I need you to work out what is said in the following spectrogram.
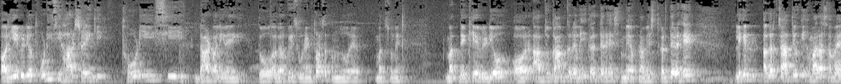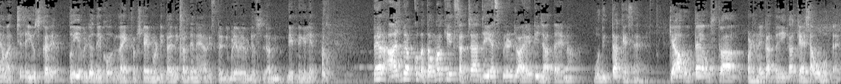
और ये वीडियो थोड़ी सी हार्श रहेगी थोड़ी सी डांट वाली रहेगी। तो अगर कोई स्टूडेंट थोड़ा सा कमज़ोर है, मत सुने, मत देखिए वीडियो और आप जो काम कर रहे वही करते रहे, समय अपना वेस्ट करते रहे। लेकिन अगर चाहते हो कि हमारा समय हम अच्छे से यूज़ करें तो ये वीडियो देखो लाइक सब्सक्राइब नोटिफाई भी कर देना यार, इस तरह की बड़े बड़े वीडियो देखने के लिए। तो यार आज मैं आपको बताऊँगा कि एक सच्चा जे एस्पिरेंट जो आईआईटी जाता है ना, वो दिखता कैसा है? क्या होता है उसका पढ़ने का तरीका, कैसा वो होता है?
